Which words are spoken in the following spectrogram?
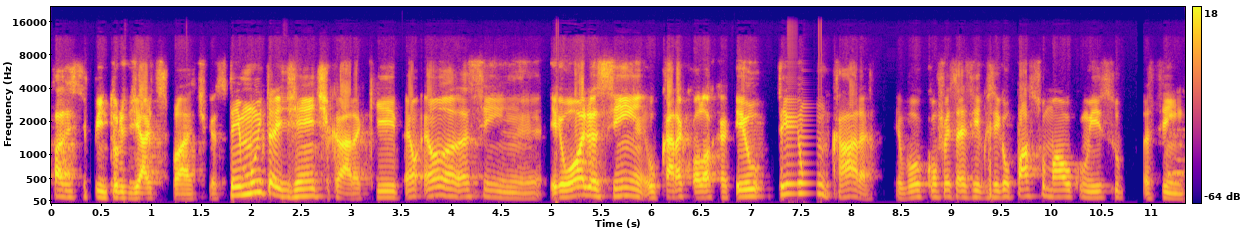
fazem esse pintura de artes plásticas. Tem muita gente, cara, que é, é assim, eu olho assim, o cara coloca. Eu tenho um cara, eu vou confessar assim, que eu passo mal com isso, assim.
